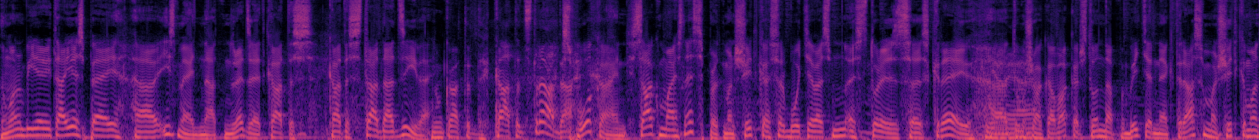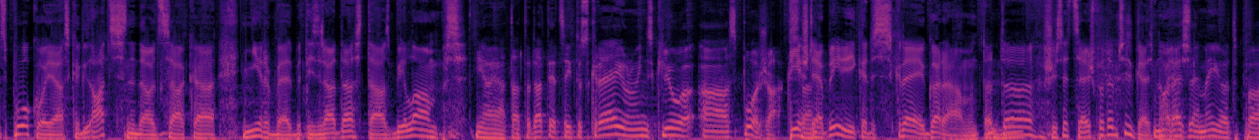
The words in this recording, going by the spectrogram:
Nu, man bija arī tā iespēja uh, izmēģināt un redzēt, kā tas, kā tas strādā dzīvē. Nu, kā, tad, kā tad strādā? Spokaini. Sākumā es nesapratu, man šķiet, ka es varbūt jau esmu, es toreiz skrēju jā, jā. tumšākā vakar stundā pa biķernieku trasu, man šķiet, ka man spokojās, ka acis nedaudz sāka ņirbēt, bet izrādās tās bija lampas. Jā, jā tā tad attiecīgi tu skrēji un viņas kļuva uh, spožākas. Tieši tajā brīdī, kad es skrēju garām, tad mm -hmm. uh, šis ceļš, protams, izgaismoja. No reizēm ejot pa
